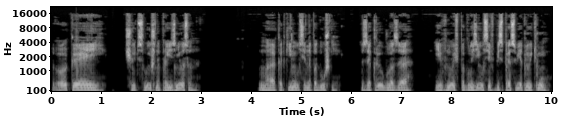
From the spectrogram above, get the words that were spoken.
«Окей», — чуть слышно произнес он. Мак откинулся на подушки, закрыл глаза и вновь погрузился в беспросветную тьму,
